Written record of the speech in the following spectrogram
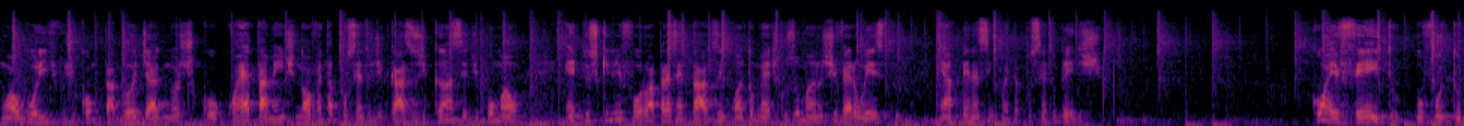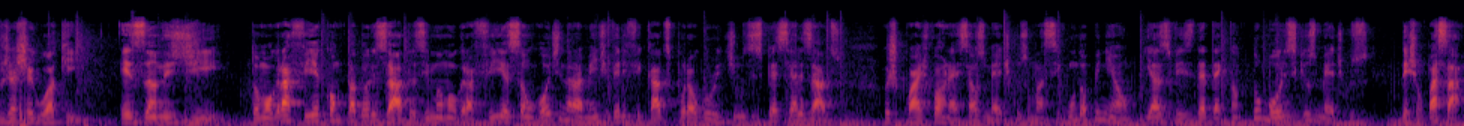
um algoritmo de computador diagnosticou corretamente 90% de casos de câncer de pulmão entre os que lhe foram apresentados, enquanto médicos humanos tiveram êxito em apenas 50% deles. Com efeito, o futuro já chegou aqui. Exames de tomografia computadorizadas e mamografia são rotineiramente verificados por algoritmos especializados, os quais fornecem aos médicos uma segunda opinião e às vezes detectam tumores que os médicos deixam passar.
